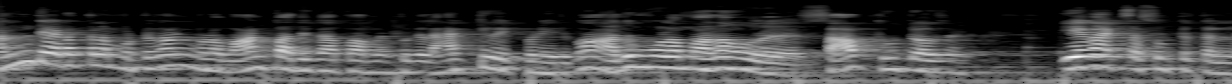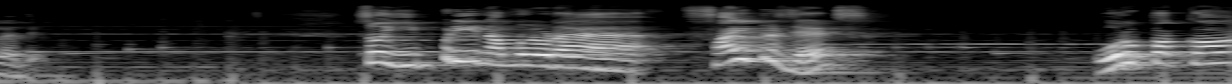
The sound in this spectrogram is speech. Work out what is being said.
அந்த இடத்துல மட்டும்தான் நம்மளோட வான் பாதுகாப்பு அமைப்புகள் ஆக்டிவேட் பண்ணியிருக்கோம். அது மூலமாக தான் ஒரு சாப் டூ தௌசண்ட் ஏவாக்ஸை சுட்டு தள்ளுது. ஸோ இப்படி நம்மளோட ஃபைட்டர் ஜெட்ஸ் ஒரு பக்கம்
